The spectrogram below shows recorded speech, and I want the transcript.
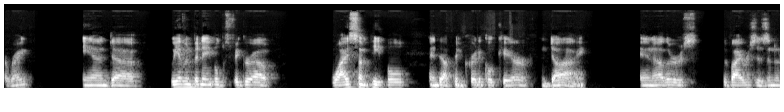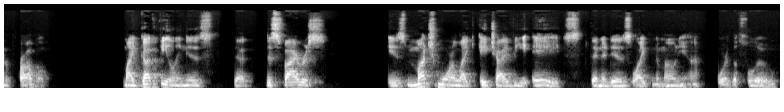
All right. And uh, we haven't been able to figure out why some people end up in critical care and die, and others, the virus isn't a problem. My gut feeling is that this virus is much more like HIV AIDS than it is like pneumonia or the flu.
